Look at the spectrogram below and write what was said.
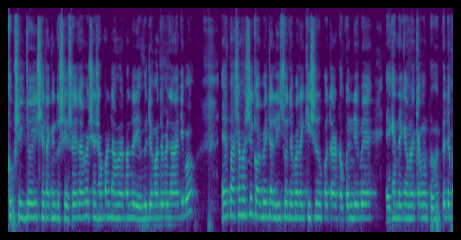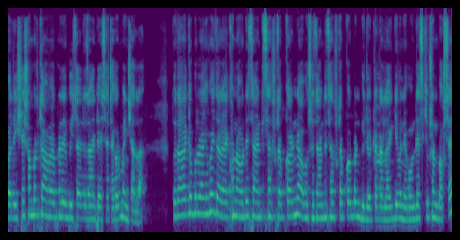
খুব শীঘ্রই সেটা কিন্তু শেষ হয়ে যাবে। সে সম্পর্কে আমি আপনাদের এই ভিডিওর মাধ্যমে জানাই দিব। এর পাশাপাশি কবে এটা লিস্ট হতে পারে, কিসের উপর তারা টোকেন দিবে, এখান থেকে আমরা কেমন প্রফিট পেতে পারি, সে সম্পর্কে আমি আপনাদের বিস্তারিত জানাতে চেষ্টা করব ইনশাল্লাহ তো তার আগে বলে রাখি ভাই, যারা এখন আমাদের চ্যানেলটি সাবস্ক্রাইব করেননি, অবশ্যই চ্যানেলটি সাবস্ক্রাইব করবেন। ভিডিওটা লাইক দিবেন এবং ডেসক্রিপশন বক্সে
